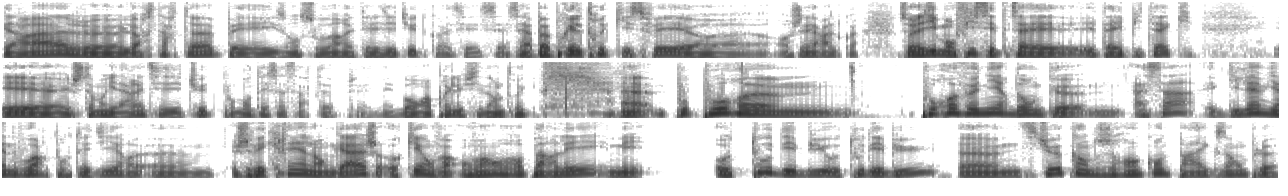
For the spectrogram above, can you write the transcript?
garage, euh, leur start-up, et ils ont souvent arrêté les études. quoi. C'est, c'est, c'est à peu près le truc qui se fait euh, en général. Quoi. Cela dit, mon fils est, est à Epitech. Et euh, justement, il arrête ses études pour monter sa start-up. Mais bon, après, lui, c'est dans le truc. Pour, pour, pour revenir donc à ça, Guilain vient de voir pour te dire, je vais créer un langage. Ok, on va, on va en reparler, mais au tout début, au tout début, euh, si tu veux, quand je rencontre par exemple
